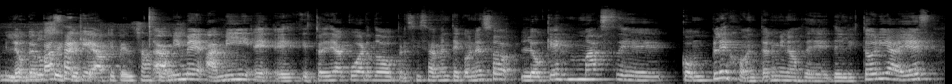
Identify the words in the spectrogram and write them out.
Lo que pasa es que a, mí me, a mí eh, eh, estoy de acuerdo precisamente con eso. Lo que es más complejo en términos de, de la historia es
